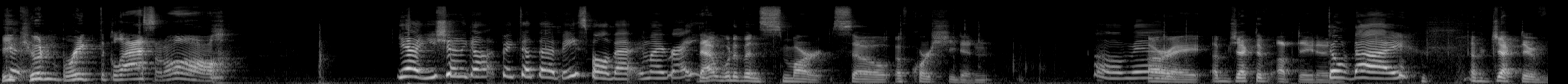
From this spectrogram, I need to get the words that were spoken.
He Could- couldn't break the glass at all. yeah, you should have got picked up that baseball bat. Am I right? That would have been smart, so of course she didn't. oh man. All right, objective updated. Don't die. Objective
